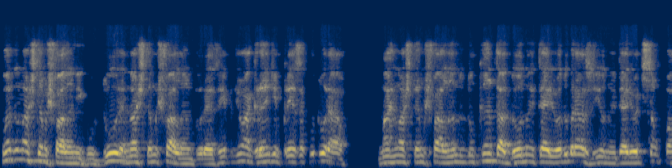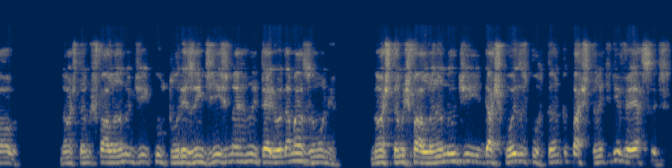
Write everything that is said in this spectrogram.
Quando nós estamos falando em cultura, nós estamos falando, por exemplo, de uma grande empresa cultural, mas nós estamos falando do cantador no interior do Brasil, no interior de São Paulo. Nós estamos falando de culturas indígenas no interior da Amazônia. Nós estamos falando de, das coisas, portanto, bastante diversas.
